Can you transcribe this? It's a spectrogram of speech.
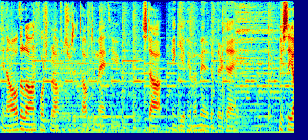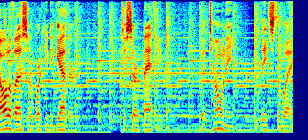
And all the law enforcement officers that talk to Matthew stop and give him a minute of their day. You see, all of us are working together to serve Matthew, but Tony leads the way.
